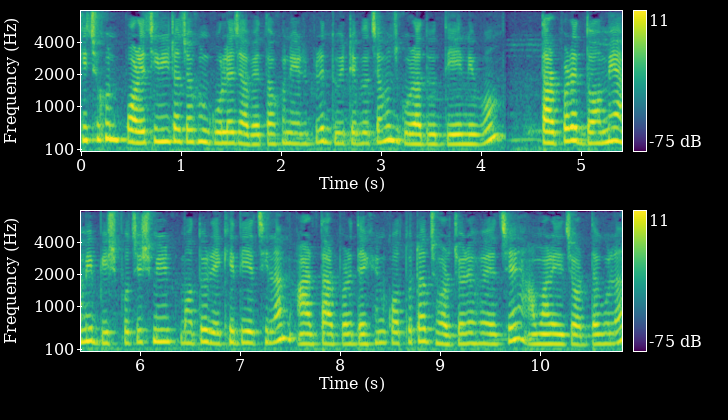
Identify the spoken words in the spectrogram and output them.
কিছুক্ষণ পরে চিনিটা যখন গলে যাবে, তখন এর উপরে দুই টেবিল চামচ গুঁড়া দুধ দিয়ে নেব। তারপরে দমে আমি বিশ পঁচিশ মিনিট মতো রেখে দিয়েছিলাম। আর তারপরে দেখেন কতটা ঝরঝরে হয়েছে আমার এই জর্দাগুলা।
